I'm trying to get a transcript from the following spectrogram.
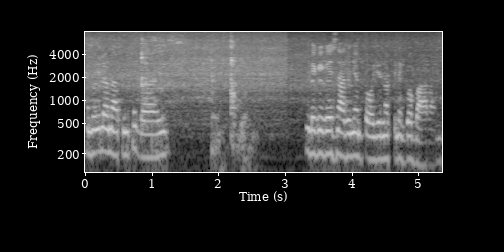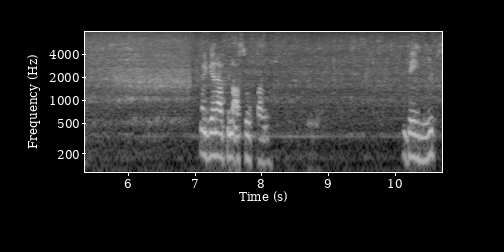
Haluin lang natin to guys. Ilagay guys natin yung toyo na pinagbabaran. Lagyan natin ng asukal. Bay leaves.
